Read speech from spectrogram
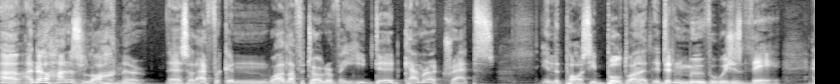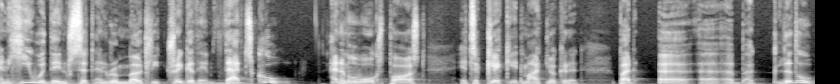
Uh, I know Hannes Lochner, South African wildlife photographer, he did camera traps in the past. He built one that it didn't move, it was just there. And he would then sit and remotely trigger them. That's cool. Animal walks past, it's a click, it might look at it. But uh, a, a, a little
